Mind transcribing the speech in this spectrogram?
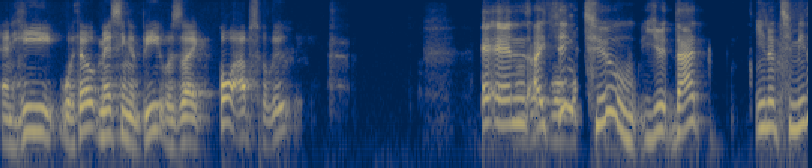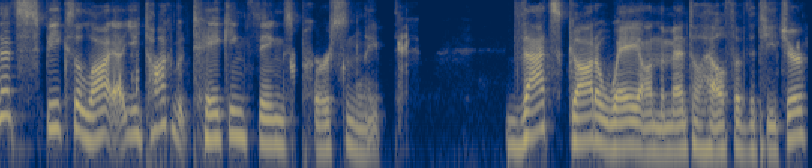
And he, without missing a beat, was like, oh, absolutely. And I think too, you that you know, to me that speaks a lot. You talk about taking things personally. That's got to weigh on the mental health of the teacher.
